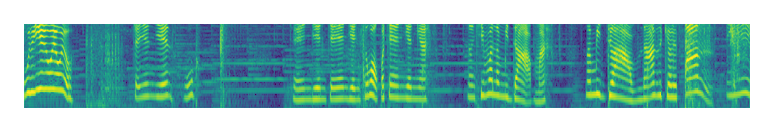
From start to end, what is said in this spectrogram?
อุ้ยอุ้ยอุ้ยใจเย็นๆโอ้ ใจเย็นๆใจเย็นเขาบอกว่าใจเย็นไงนางคิดว่าเรามีดาบไหมเรามีดาบนะสเกเลตันนี่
